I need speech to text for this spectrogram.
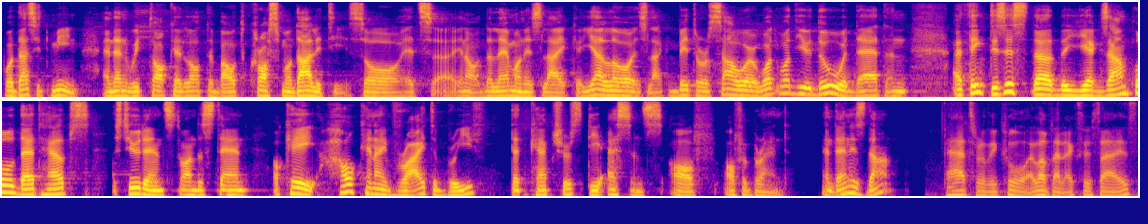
what does it mean? And then we talk a lot about cross modality. So it's, uh, you know, the lemon is like yellow, it's like bitter, sour. What, what do you do with that? And I think this is the, the example that helps students to understand, okay, how can I write a brief that captures the essence of, of a brand? And then it's done. That's really cool. I love that exercise.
